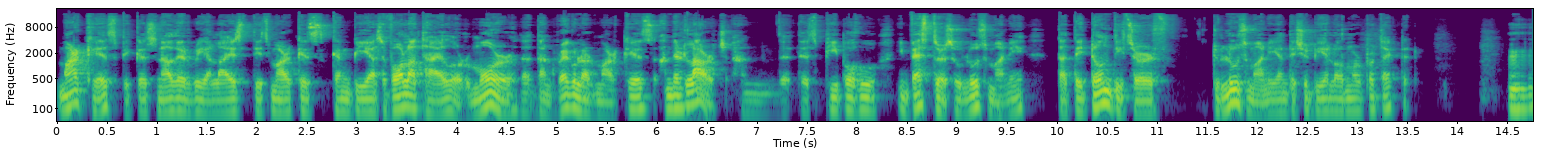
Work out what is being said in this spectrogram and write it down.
markets because now they realize these markets can be as volatile or more than, than regular markets and they're large. And there's people who investors who lose money that they don't deserve to lose money and they should be a lot more protected Mm-hmm.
